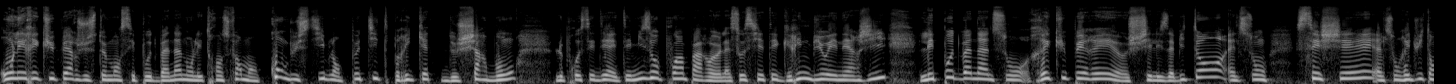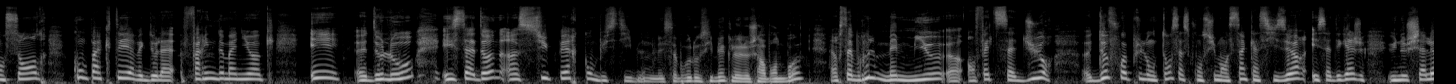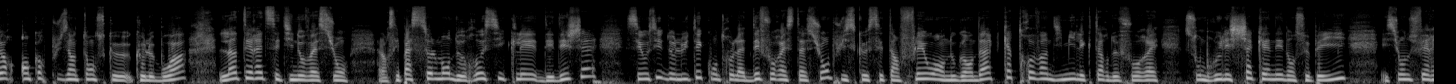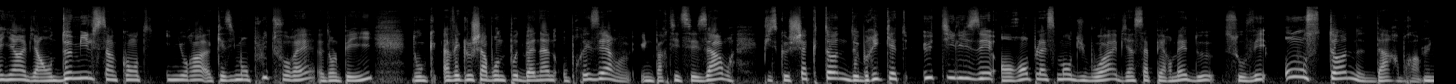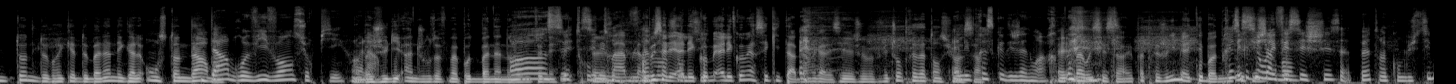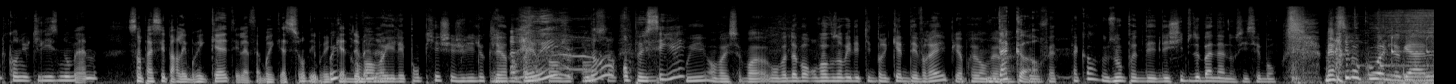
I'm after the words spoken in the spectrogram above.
on les récupère justement ces pots de bananes, on les transforme en combustible, en petites briquettes de charbon. Le procédé a été mis au point par euh, la société Green Bioénergie. Les pots de bananes sont récupérés euh, chez les habitants, elles sont séchées, elles sont réduites en cendres, compactées avec de la farine de manioc et euh, de l'eau, et ça donne un super combustible. Mais ça brûle aussi bien que le, charbon de bois? Alors ça brûle même mieux. En fait, ça dure deux fois plus longtemps. Ça se consomme en 5 à 6 heures et ça dégage une chaleur encore plus intense que, que le bois. L'intérêt de cette innovation, alors c'est pas seulement de recycler des déchets, c'est aussi de lutter contre la déforestation puisque c'est un fléau en Ouganda. 90 000 hectares de forêt sont brûlés chaque année dans ce pays. Et si on ne fait rien, eh bien en 2050, il n'y aura quasiment plus de forêt euh, dans le pays. Donc avec le charbon de peau de banane, on préserve une partie de ces arbres puisque chaque tonne de briquettes utilisée en remplacement du bois, eh bien, ça permet de sauver 11 tonnes d'arbres. Une tonne de briquettes de bananes égale 11 tonnes d'arbres. D'arbres vivants sur pied. Ah Voilà. bah, Julie Anne, je vous offre ma peau de banane. hein, Oh, c'est trop aimable. En plus, elle est, elle est, gentil. com- elle est commerce équitable. hein, regardez, c'est- je fais toujours très attention Elle à est ça. presque déjà noire. Bah oui, c'est ça. Elle est pas très jolie, mais elle était bonne. Presque Mais si on les fait sécher, ça peut être un combustible qu'on utilise nous-mêmes, sans passer par les briquettes et la fabrication des Oui, briquettes de on va bananes. envoyer les pompiers chez Julie Leclerc. dans oui, non, on peut essayer. Oui, on va, essayer- on va- on va d'abord, on va vous envoyer des petites briquettes des vrais, et puis après on verra ce que D'accord. vous faites. D'accord Vous nous des, des chips de bananes aussi, c'est bon. Merci beaucoup Anne Le Gall.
